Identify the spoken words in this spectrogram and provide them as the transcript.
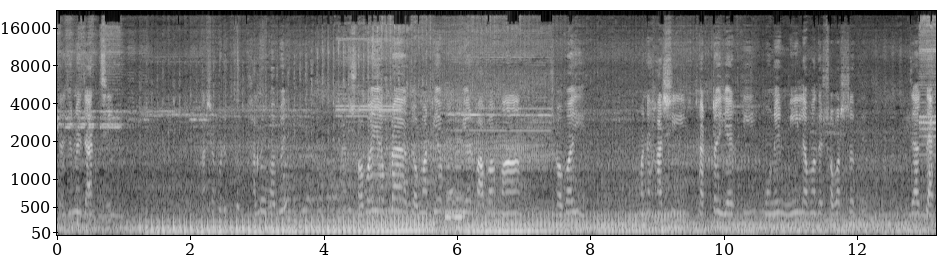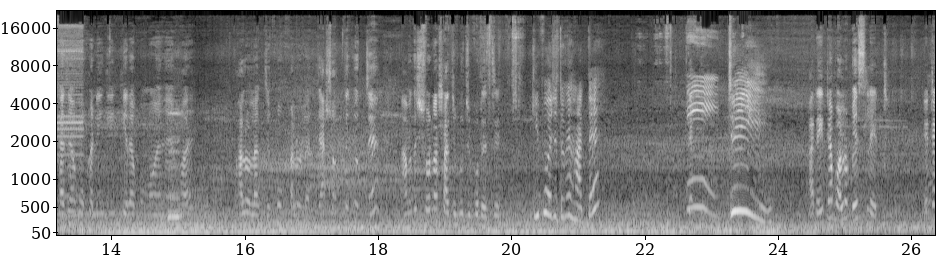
তাই জন্য যাচ্ছি। আশা করি খুব ভালো হবে। সবাই আমরা জমাটিয়া বৌদিয়ার বাবা, মা, সবাই মানে হাসি ঠাট্টা ইয়ার্কি মনের মিল আমাদের সবার সাথে। যাক দেখা যাক ওখানে গিয়ে কীরকম হয় হ্যাঁ হয়। ভালো লাগছে খুব ভালো লাগছে। আর সব থেকে হচ্ছে আমাদের সোনা সাজুগুজু করেছে। কি পড়েছো তুমি হাতে? টি। আর এটা বলো ব্রেসলেট এটা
